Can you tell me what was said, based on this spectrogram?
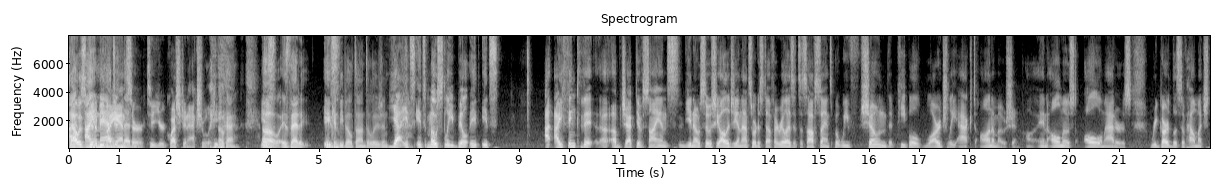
That was going to be my imagine that- answer to your question actually. okay. Is- oh, is that it, it is- can be built on delusion? Yeah, it's it's mostly built. It, it's I, I think that uh, objective science, you know, sociology and that sort of stuff. I realize it's a soft science, but we've shown that people largely act on emotion uh, in almost all matters, regardless of how much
